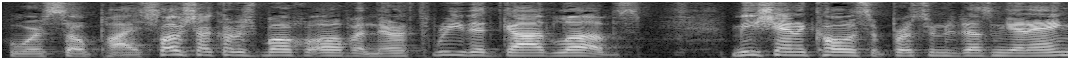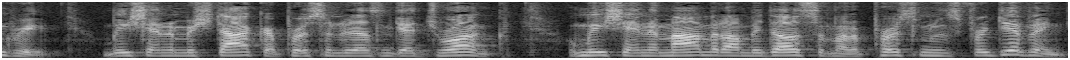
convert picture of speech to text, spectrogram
who are so pious. And there are three that God loves. Mishan Kos, a person who doesn't get angry. Mishan Mishtaka, a person who doesn't get drunk. Mishan Mamad Amidosim, a person who's forgiving.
